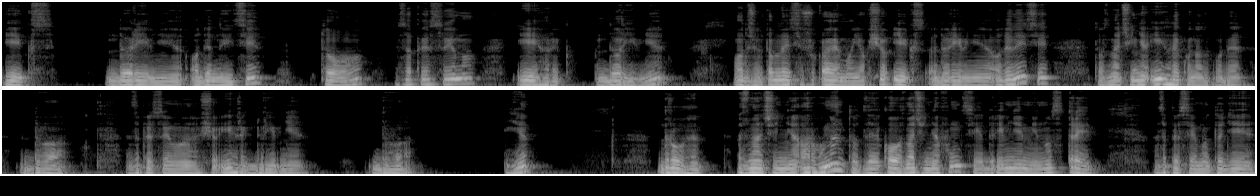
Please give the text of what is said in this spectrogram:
x дорівнює одиниці, то записуємо y дорівнює. Отже, в таблиці шукаємо, якщо x дорівнює одиниці, то значення y у нас буде 2. Записуємо, що y дорівнює 2. Є? Друге. Значення аргументу, для якого значення функції дорівнює мінус 3. Записуємо тоді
